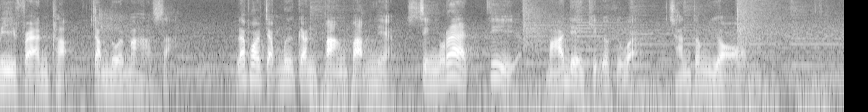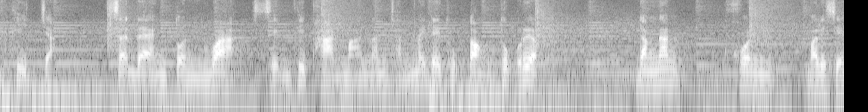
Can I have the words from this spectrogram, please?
มีแฟนคลับจำนวนมหาศาลแล้วพอจับมือกันปังปั๊บเนี่ยสิ่งแรกที่มหาเดชคิดก็คือว่า ฉันต้องยอม ที่จะแสดงตนว่าสิ่งที่ผ่านมานั้นฉันไม่ได้ถูกต้องทุกเรื่อง ดังนั้นคนมาเลเซีย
